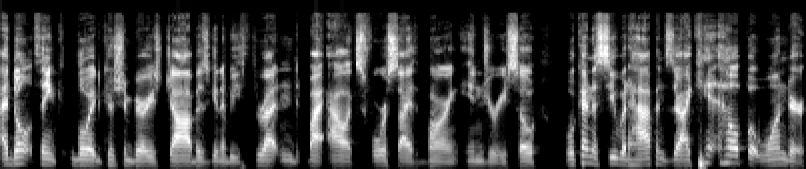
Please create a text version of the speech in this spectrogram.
I don't think Lloyd Cushenberry's job is going to be threatened by Alex Forsyth, barring injury. So we'll kind of see what happens there. I can't help but wonder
